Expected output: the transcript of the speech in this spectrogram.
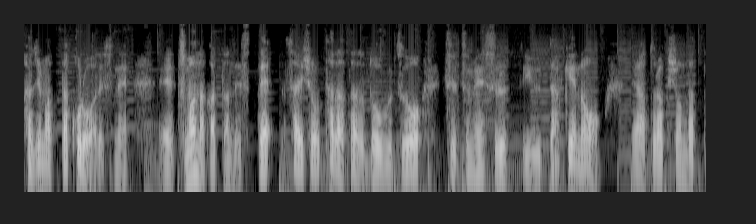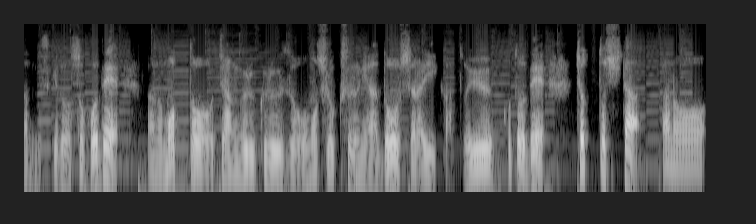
始まった頃はですね、えー、つまんなかったんですって。最初、ただただ動物を説明するっていうだけのアトラクションだったんですけど、そこで、あの、もっとジャングルクルーズを面白くするにはどうしたらいいかということで、ちょっとした、あの、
